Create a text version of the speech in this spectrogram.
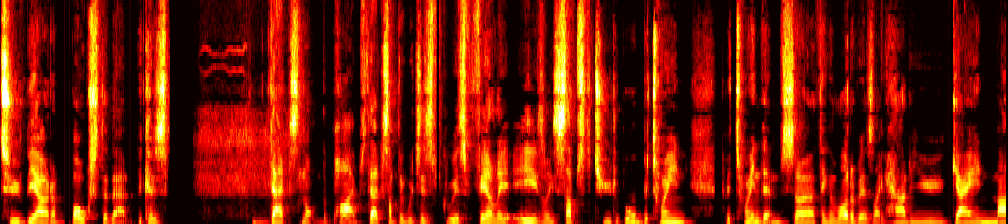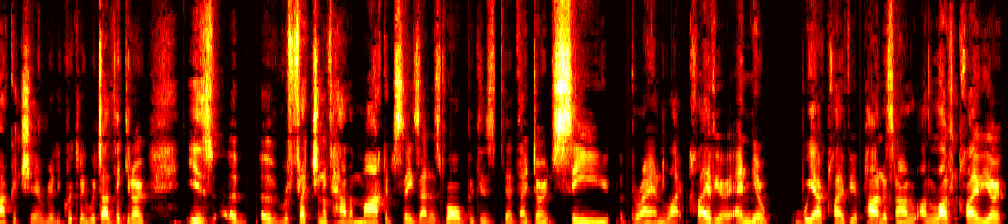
to be able to bolster that because that's not the pipes. That's something which is is fairly easily substitutable between between them. So I think a lot of it is like how do you gain market share really quickly, which I think you know is a, a reflection of how the market sees that as well, because they don't see a brand like Klaviyo, and you know we are Klaviyo partners, and I, I love Klaviyo,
